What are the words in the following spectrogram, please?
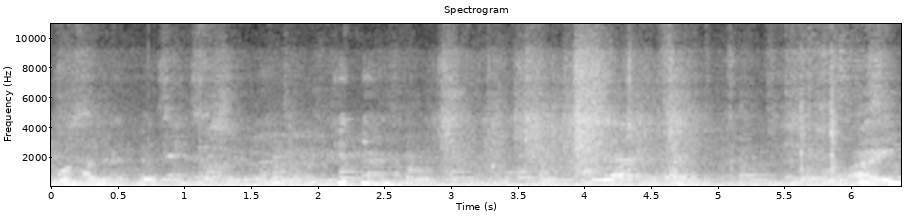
400 pesos. Cute na anak ko. Ay.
